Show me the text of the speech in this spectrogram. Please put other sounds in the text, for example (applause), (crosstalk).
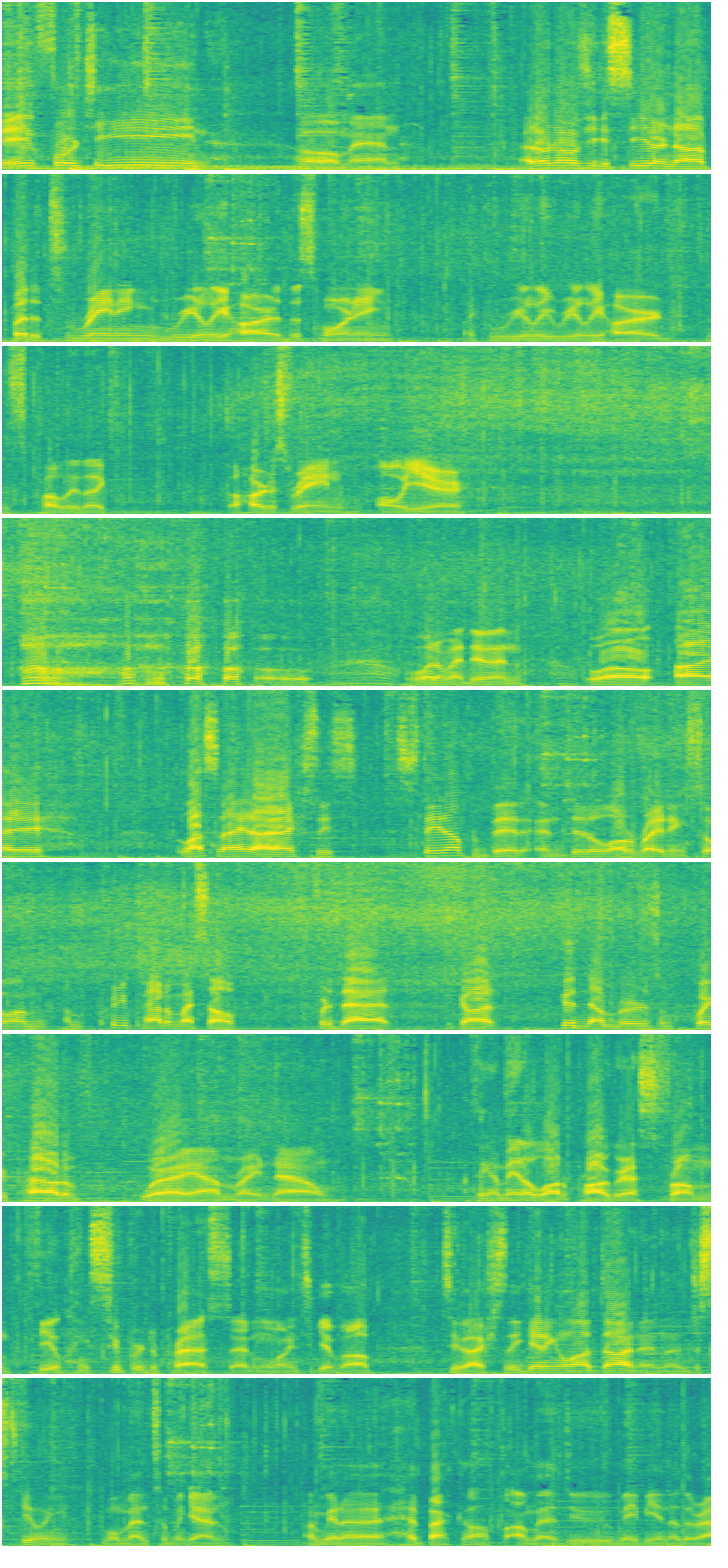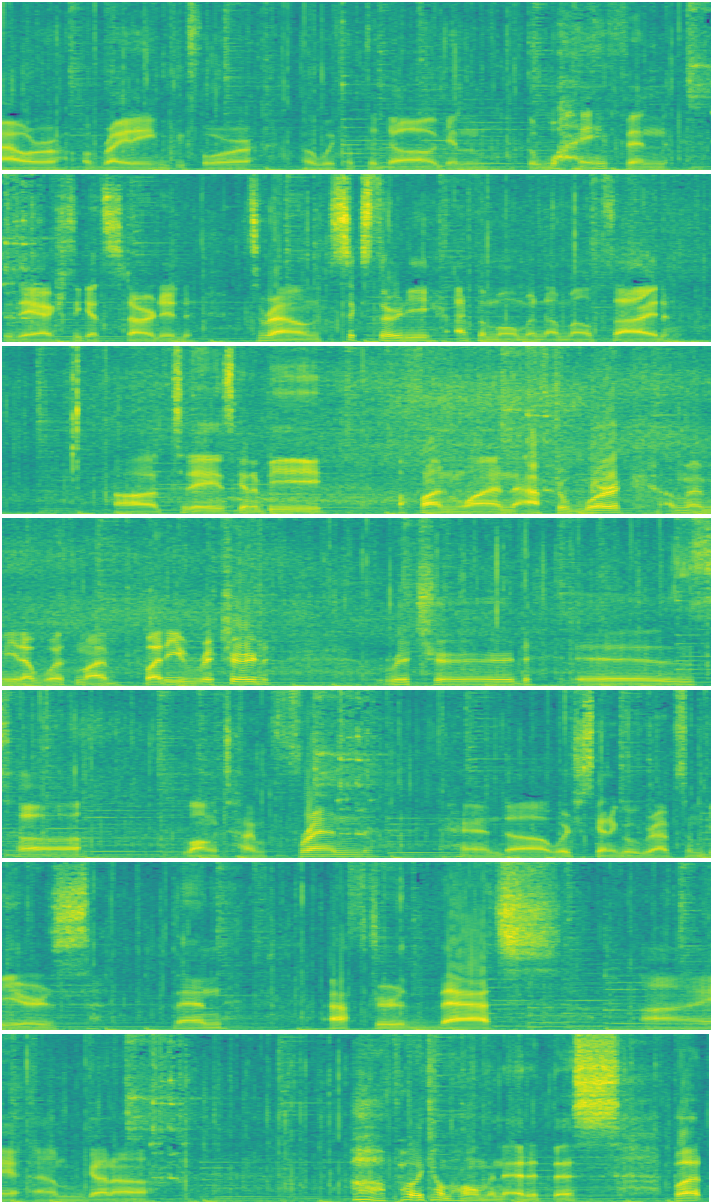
Day 14. Oh man. I don't know if you can see or not, but it's raining really hard this morning. Like really, really hard. It's probably like the hardest rain all year. (sighs) what am I doing? Well, I last night I actually stayed up a bit and did a lot of writing, so I'm I'm pretty proud of myself for that. Got good numbers. I'm quite proud of where I am right now. I think I made a lot of progress from (laughs) feeling super depressed and wanting to give up to actually getting a lot done and I'm just feeling momentum again. I'm gonna head back up. I'm gonna do maybe another hour of writing before I wake up the dog and the (laughs) wife and the day actually gets started. It's around 6.30 at the moment. I'm outside. Uh, today is gonna be a fun one. After work, I'm gonna meet up with my buddy Richard. Richard is a longtime friend, and uh, we're just gonna go grab some beers. Then, after that, I am gonna (sighs) probably come home and edit this. But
